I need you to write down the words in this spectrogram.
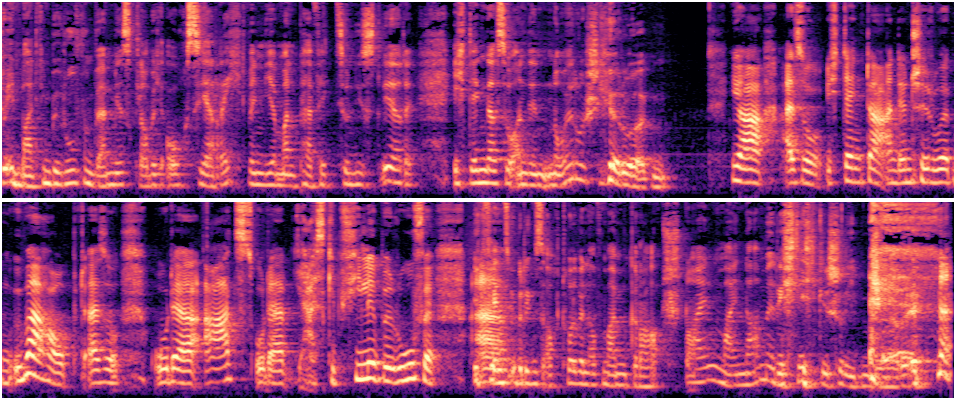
Du, in manchen Berufen wäre mir es, glaube ich, auch sehr recht, wenn jemand Perfektionist wäre. Ich denke da so an den Neurochirurgen. Ja, also ich denke da an den Chirurgen überhaupt, also oder Arzt oder ja, es gibt viele Berufe. Ich fände es ähm, übrigens auch toll, wenn auf meinem Grabstein mein Name richtig geschrieben wäre.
